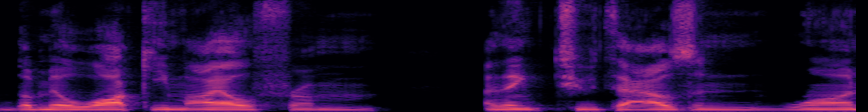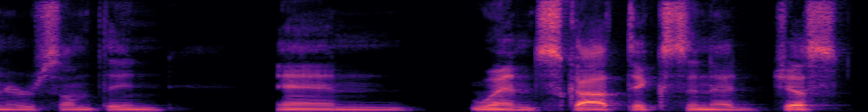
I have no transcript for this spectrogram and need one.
the Milwaukee Mile from I think 2001 or something, and when Scott Dixon had just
